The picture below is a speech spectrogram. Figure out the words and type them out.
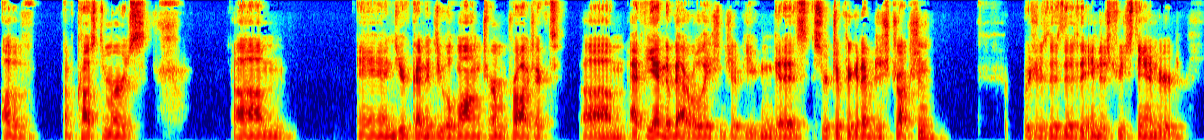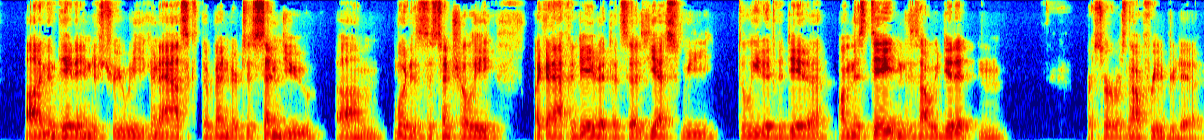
of of customers, um, and you're going to do a long-term project. Um, at the end of that relationship, you can get a certificate of destruction, which is there's, there's an industry standard uh, in the data industry where you can ask the vendor to send you um, what is essentially like an affidavit that says, yes, we deleted the data on this date and this is how we did it. And our server is now free of your data.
